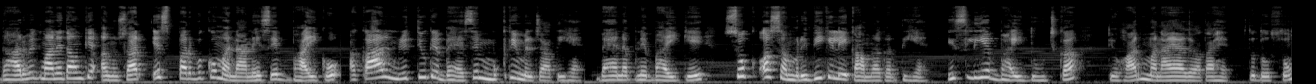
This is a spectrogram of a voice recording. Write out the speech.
धार्मिक मान्यताओं के अनुसार इस पर्व को मनाने से भाई को अकाल मृत्यु के भय से मुक्ति मिल जाती है। बहन अपने भाई के सुख और समृद्धि के लिए कामना करती है। इसलिए भाई दूज का त्योहार मनाया जाता है। तो दोस्तों,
